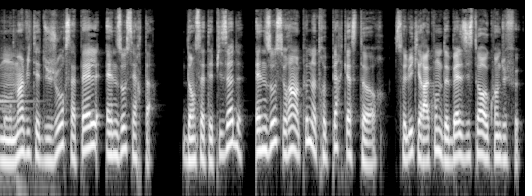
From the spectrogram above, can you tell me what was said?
Mon invité du jour s'appelle Enzo Certa. Dans cet épisode, Enzo sera un peu notre père Castor, celui qui raconte de belles histoires au coin du feu.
